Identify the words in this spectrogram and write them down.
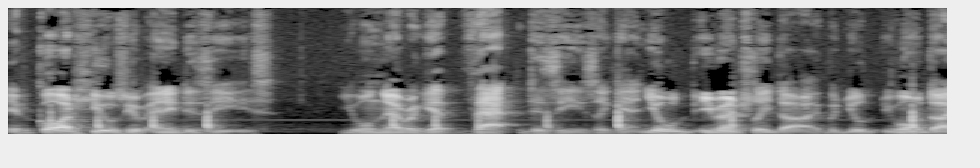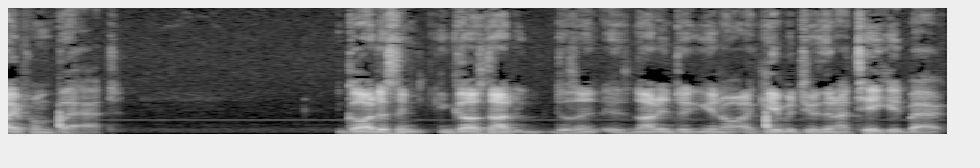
If God heals you of any disease, you will never get that disease again. You'll eventually die, but you'll you won't die from that. God doesn't God's not doesn't is not into, you know, I give it to you, then I take it back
